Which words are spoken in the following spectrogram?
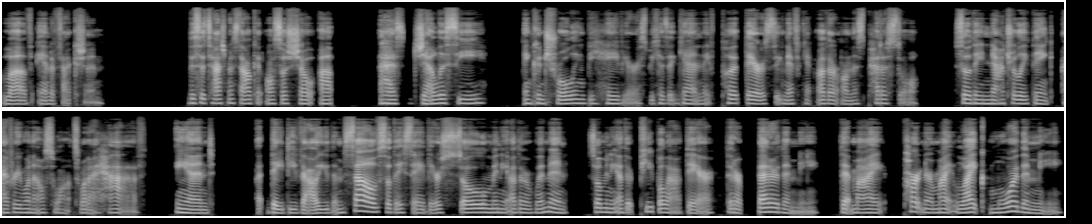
love, and affection. This attachment style can also show up as jealousy and controlling behaviors because, again, they've put their significant other on this pedestal so they naturally think everyone else wants what I have. And uh, they devalue themselves. So they say there's so many other women, so many other people out there that are better than me, that my partner might like more than me.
